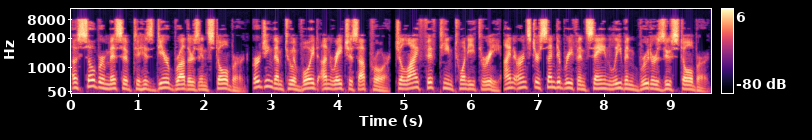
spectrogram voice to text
A sober missive to his dear brothers in Stolberg, urging them to avoid unrighteous uproar, July 1523 Ein ernster Sendebrief in Sein Lieben Bruder zu Stolberg,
